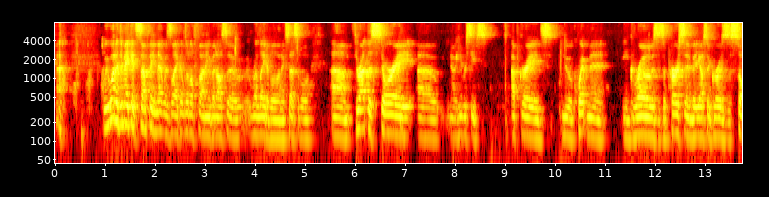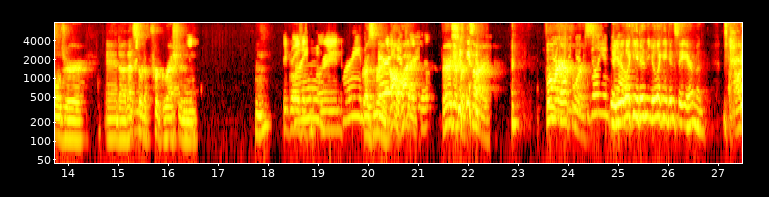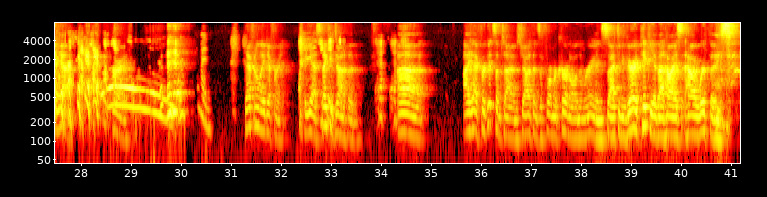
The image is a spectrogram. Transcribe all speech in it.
know. we wanted to make it something that was like a little funny, but also relatable and accessible. Um, throughout the story, uh, you know, he receives upgrades, new equipment. He grows as a person, but he also grows as a soldier, and uh, that sort of progression. Hmm? He grows Marine. as a Marine. Marine. Grows a Marine. Oh, different. Right. Very different. Sorry. Former Air Force. Yeah, you're lucky you didn't. You're lucky you didn't say airman. Oh yeah. All right. Oh, Definitely different. But yes, thank you, Jonathan. Uh, I, I, forget sometimes Jonathan's a former colonel in the Marines, so I have to be very picky about how I how I word things.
